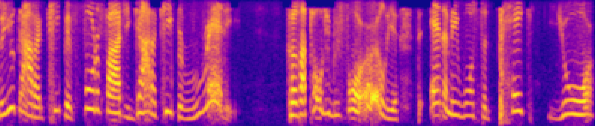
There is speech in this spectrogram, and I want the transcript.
So you got to keep it fortified. You got to keep it ready. Because I told you before earlier, the enemy wants to take your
